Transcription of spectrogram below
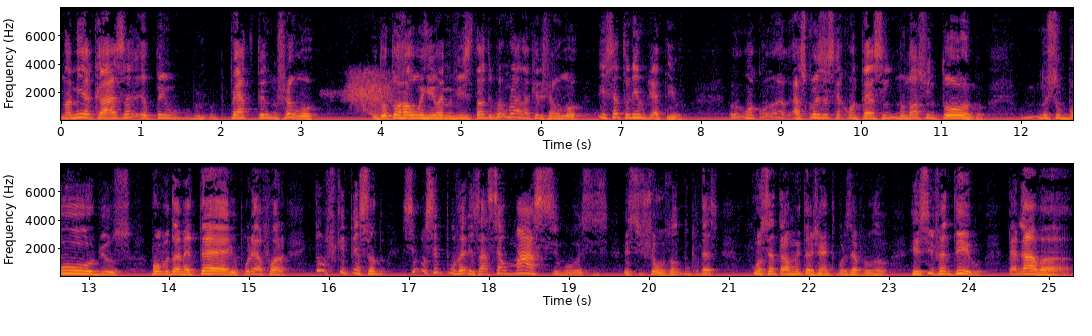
na minha casa, eu tenho, perto tem um Xangô. O doutor Raul Henrique vai me visitar, eu digo, vamos lá naquele Xangô. Isso é turismo criativo. Uma as coisas que acontecem no nosso entorno, nos subúrbios, bomba do Emetério, por aí afora. Então eu fiquei pensando, se você pulverizasse ao máximo esses, esses shows, onde não pudesse concentrar muita gente, por exemplo, no Recife Antigo, pegava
